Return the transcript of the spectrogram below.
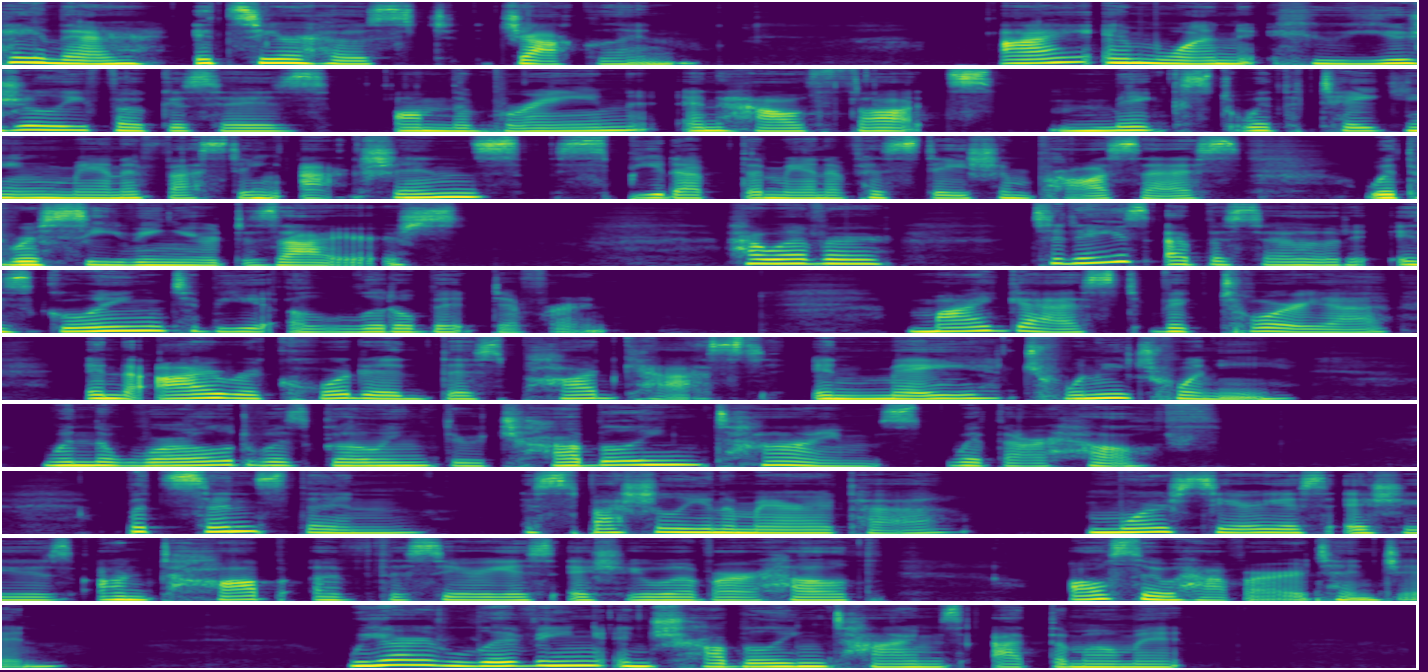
Hey there, it's your host, Jacqueline. I am one who usually focuses on the brain and how thoughts mixed with taking manifesting actions speed up the manifestation process with receiving your desires. However, today's episode is going to be a little bit different. My guest, Victoria, and I recorded this podcast in May 2020 when the world was going through troubling times with our health. But since then, especially in America, more serious issues on top of the serious issue of our health also have our attention. We are living in troubling times at the moment.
